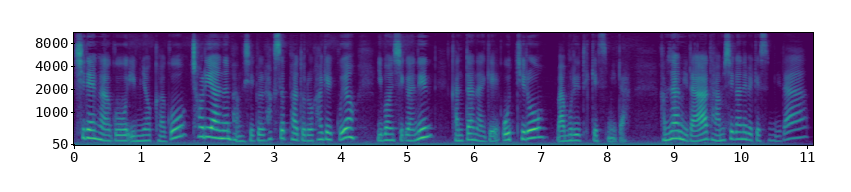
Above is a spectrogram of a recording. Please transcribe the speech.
실행하고 입력하고 처리하는 방식을 학습하도록 하겠고요. 이번 시간은 간단하게 OT로 마무리 듣겠습니다. 감사합니다. 다음 시간에 뵙겠습니다.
